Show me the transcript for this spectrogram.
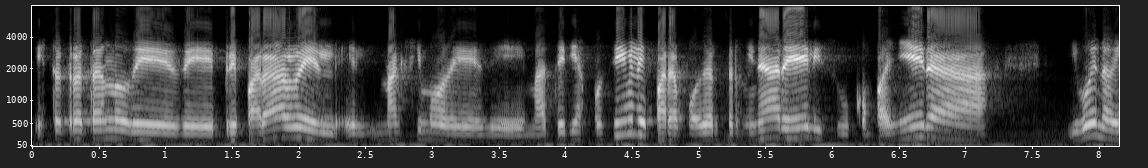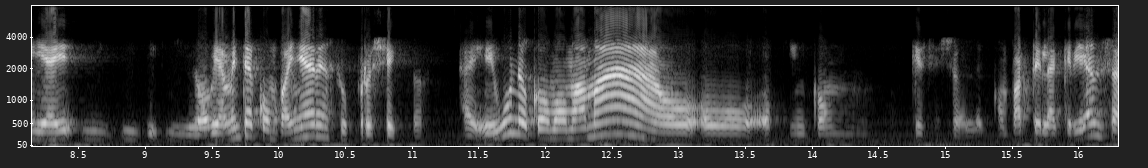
está tratando de, preparar el, máximo de, materias posibles para poder terminar él y su compañera y bueno, y, y, obviamente acompañar en sus proyectos. Uno como mamá o, quien con, qué sé yo, comparte la crianza,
